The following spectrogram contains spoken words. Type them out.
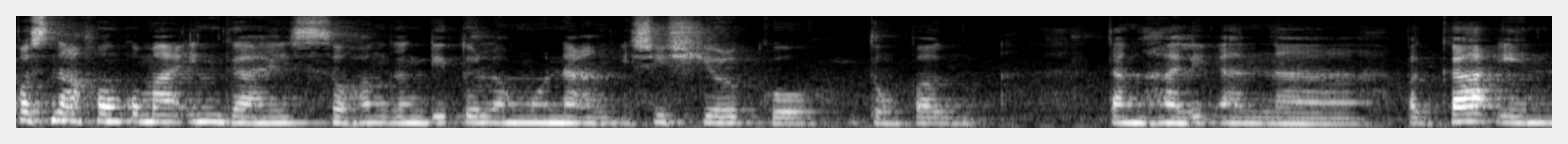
Tapos na akong kumain guys. So hanggang dito lang muna ang isi-share ko. Itong pag tanghalian na pagkain.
